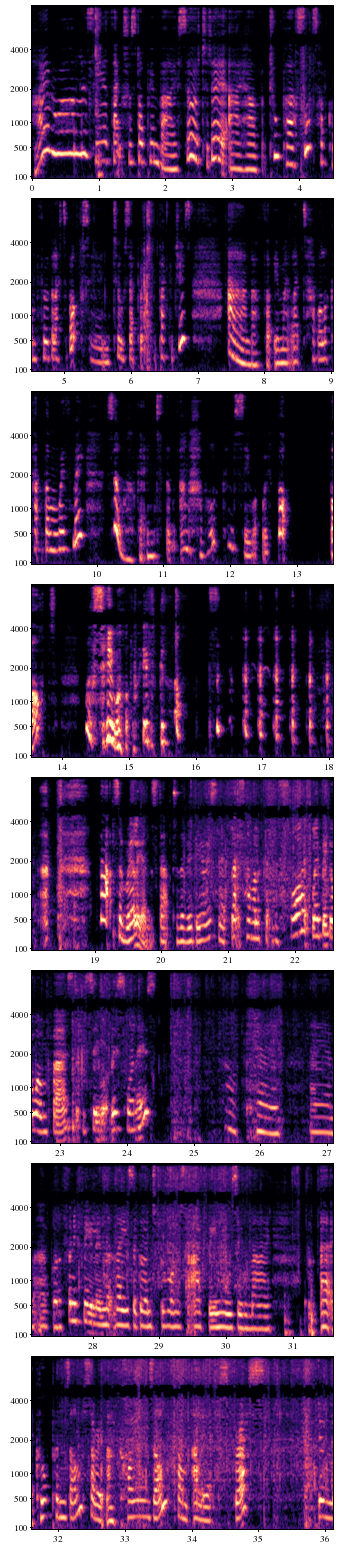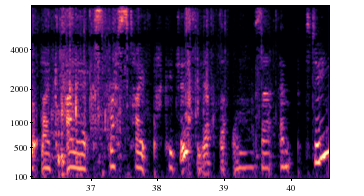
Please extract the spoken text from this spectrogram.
Hi everyone, Liz here, thanks for stopping by. So today I have two parcels have come through the letterbox in two separate packages and I thought you might like to have a look at them with me. So we'll get into them and have a look and see what we've bought. Bought? We'll see what we've got. That's a brilliant start to the video, isn't it? Let's have a look at the slightly bigger one first and see what this one is. Okay, um, I've got a funny feeling that these are going to be ones that I've been using my uh, coupons on, sorry, my coins on from AliExpress. Do look like AliExpress type packages. Yep, that one's uh, empty.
